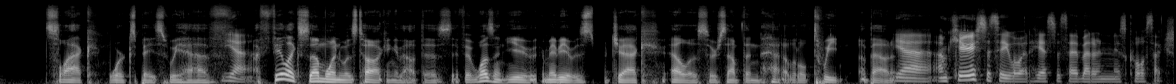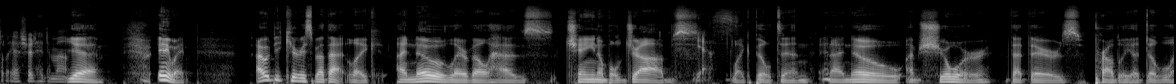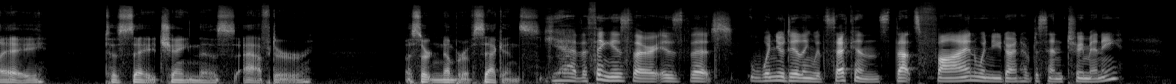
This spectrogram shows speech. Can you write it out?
slack workspace we have Yeah. i feel like someone was talking about this if it wasn't you or maybe it was jack ellis or something had a little tweet about it Yeah, I'm curious to see what he has to say about it in his course. Actually, I should hit him up. Yeah. Anyway, I would be curious about that. Like, I know Laravel has chainable jobs, Yes. like built in, and I know, I'm sure that there's probably a delay to say chain this after a certain number of seconds. Yeah, the thing is, though, is that when you're dealing with seconds, that's fine when you don't have to send too many.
